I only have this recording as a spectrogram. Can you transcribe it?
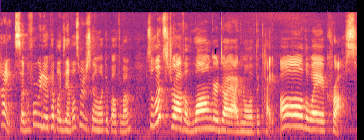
kite. So before we do a couple examples, we're just going to look at both of them. So let's draw the longer diagonal of the kite all the way across.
